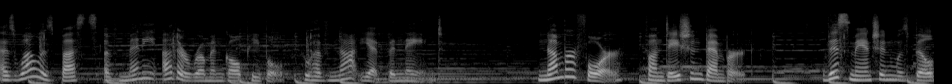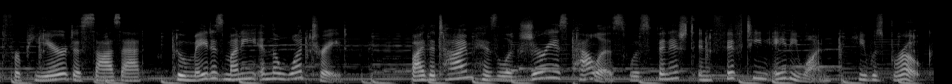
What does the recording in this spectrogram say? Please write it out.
as well as busts of many other Roman Gaul people who have not yet been named. Number 4. Foundation Bemberg This mansion was built for Pierre d'Assézat, who made his money in the wood trade by the time his luxurious palace was finished in 1581, he was broke.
